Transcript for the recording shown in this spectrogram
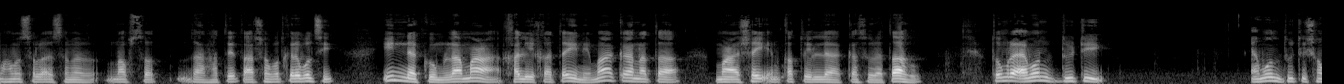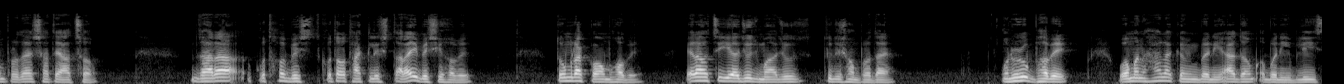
মোহাম্মদ সাল্লাহ আসলামের নফসত যার হাতে তার শপথ করে বলছি, ইন্নাকুম লামা খালি কাতাইনে মা কানাতা মা শাই ইন কাতুল্লাহ কাসুরা তাহু তোমরা এমন দুইটি এমন দুইটি সম্প্রদায়ের সাথে আছো যারা কোথাও বেশি, কোথাও থাকলে তারাই বেশি হবে, তোমরা কম হবে। এরা হচ্ছে ইয়াজুজ, মাজুজ দুটি সম্প্রদায়। অনুরূপভাবে, ওয়ামান হালাকা মিম্বানি আদম ও বনি ইবলিস,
